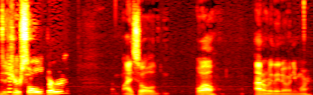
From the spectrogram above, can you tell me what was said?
does your soul burn? My soul, well, I don't really know anymore.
